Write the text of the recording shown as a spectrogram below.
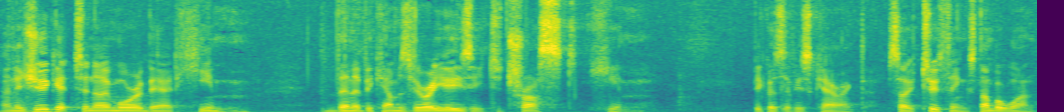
And as you get to know more about Him, then it becomes very easy to trust Him because of His character. So, two things. Number one,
